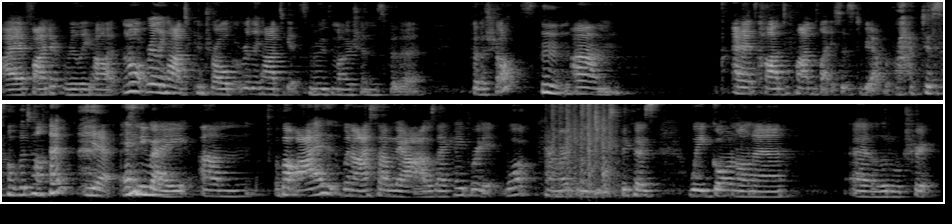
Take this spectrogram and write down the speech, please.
I find it really hard, not really hard to control, but really hard to get smooth motions for the for the shots. Um, and it's hard to find places to be able to practice all the time. yeah. Anyway, um, but I when I started out, I was like, "Hey, Britt, what camera do you use?" Because we'd gone on a a little trip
